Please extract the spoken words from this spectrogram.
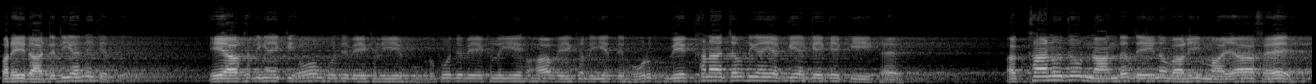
ਪਰ ਇਹ ਰੱਜਦੀਆਂ ਨਹੀਂ ਕਿਤੇ। ਇਹ ਆਖਦੀਆਂ ਕਿ ਉਹ ਕੁਝ ਵੇਖ ਲਈਏ, ਹੋਰ ਕੁਝ ਵੇਖ ਲਈਏ, ਆਹ ਵੇਖ ਲਈਏ ਤੇ ਹੋਰ ਵੇਖਣਾ ਚਾਹੁੰਦੀਆਂ ਇਹ ਅੱਗੇ ਅੱਗੇ ਕਿ ਕੀ ਹੈ। ਅੱਖਾਂ ਨੂੰ ਜੋ ਆਨੰਦ ਦੇਣ ਵਾਲੀ ਮਾਇਆ ਹੈ,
